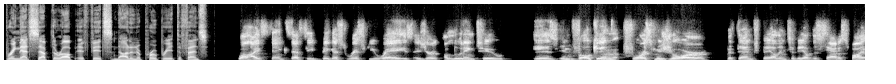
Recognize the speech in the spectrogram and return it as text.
bring that scepter up if it's not an appropriate defense? Well, I think that the biggest risk you raise, as you're alluding to, is invoking force majeure, but then failing to be able to satisfy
